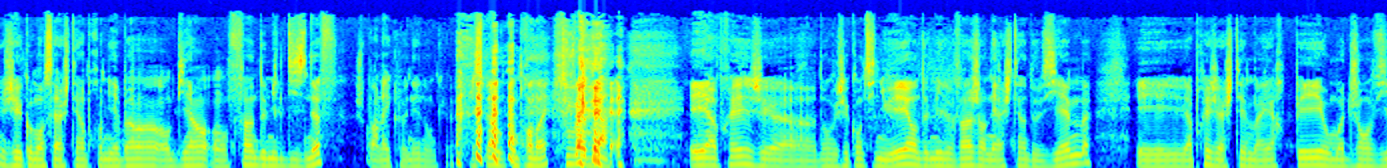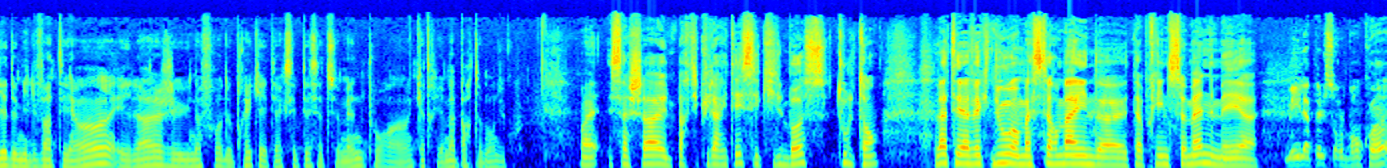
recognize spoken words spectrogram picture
J'ai commencé à acheter un premier bain en bien en fin 2019. Je parle avec le nez donc j'espère que vous comprendrez. Tout va bien. Et après j'ai donc j'ai continué. En 2020 j'en ai acheté un deuxième et après j'ai acheté ma RP au mois de janvier 2021 et là j'ai eu une offre de prêt qui a été acceptée cette semaine pour un quatrième appartement du coup. Ouais, Sacha, une particularité, c'est qu'il bosse tout le temps. Là, tu es avec nous en mastermind, tu as pris une semaine, mais euh, Mais il appelle sur le bon coin.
